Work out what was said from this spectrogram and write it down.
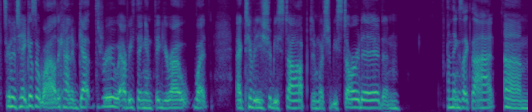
it's going to take us a while to kind of get through everything and figure out what activities should be stopped and what should be started and and things like that. Um,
